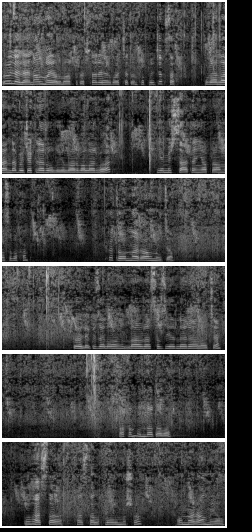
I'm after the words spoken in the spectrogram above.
Böylelerini almayalım arkadaşlar. Eğer bahçeden toplayacaksak. Buralarında böcekler oluyor, larvalar var. Yemiş zaten yaprağımızı bakın. Kötü onları almayacağım. Böyle güzel o lavrasız yerleri alacağım. Bakın bunda da var. Bu hasta, hastalıklı olmuş o. Onları almayalım.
